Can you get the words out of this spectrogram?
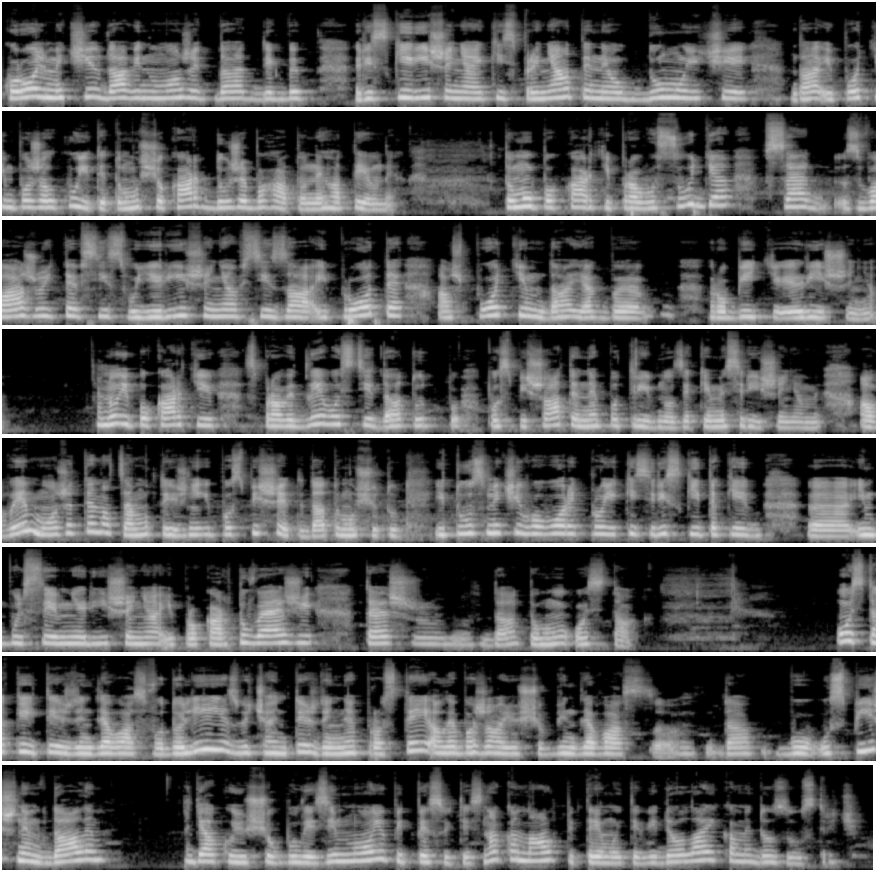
король мечів, да, він може да, якби різкі рішення якісь прийняти, не обдумуючи, да, і потім пожалкуєте, тому що карт дуже багато негативних. Тому по карті правосуддя все зважуйте, всі свої рішення, всі за і проти, аж потім да, якби робіть рішення. Ну і по карті справедливості, да, тут поспішати не потрібно з якимись рішеннями. А ви можете на цьому тижні і поспішити, да, тому що тут і туз мечів говорить про якісь різкі такі е, імпульсивні рішення, і про карту вежі теж, е, да, тому ось так. Ось такий тиждень для вас водолії. Звичайно, тиждень непростий, але бажаю, щоб він для вас е, да, був успішним, вдалим. Дякую, що були зі мною. Підписуйтесь на канал, підтримуйте відео лайками. До зустрічі!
